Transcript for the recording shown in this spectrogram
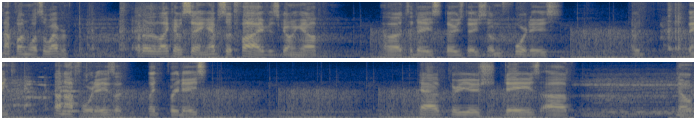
Not fun whatsoever. But, uh, like I was saying, episode 5 is going up, uh, today's Thursday, so in four days, I would think. No, not four days, uh, like three days. Yeah, three-ish days, uh, no,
